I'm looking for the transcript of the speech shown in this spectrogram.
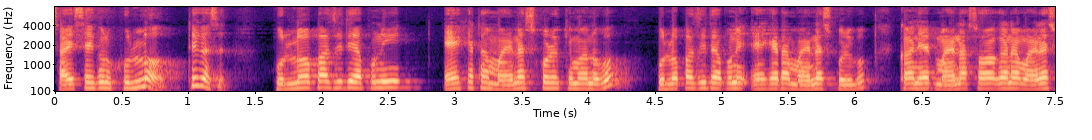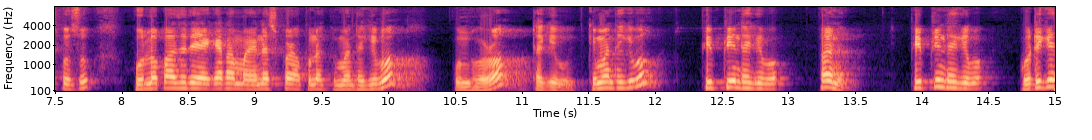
চাৰি চাৰিগুণ ষোল্ল ঠিক আছে? ষোল্লৰ পৰা যদি আপুনি এক এটা মাইনাছ কৰে কিমান হ'ব? ষোল্লৰ পৰা যদি আপুনি এক এটা মাইনাছ কৰিব কাৰণ ইয়াত মাইনাছ হোৱাৰ কাৰণে মাইনাছ কৈছোঁ ষোল্লৰ পৰা যদি এক এটা মাইনাছ কৰে আপোনাৰ কিমান থাকিব? পোন্ধৰ থাকিব। কিমান থাকিব? ফিফটিন থাকিব হয় নহয়? ফিফটিন থাকিব। গতিকে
